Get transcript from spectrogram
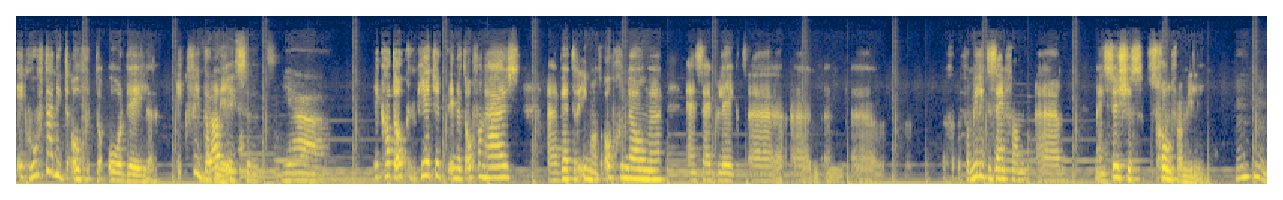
ik hoef daar niet over te oordelen. Ik vind dat, Dat niet. is het. Ja. Ik had ook een keertje in het opvanghuis, eh, werd er iemand opgenomen en zij bleek eh, een eh, familie te zijn van mijn zusjes schoonfamilie. Mhm.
